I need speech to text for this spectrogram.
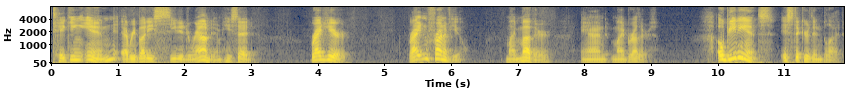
taking in everybody seated around him, he said, Right here, right in front of you, my mother and my brothers. Obedience is thicker than blood.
